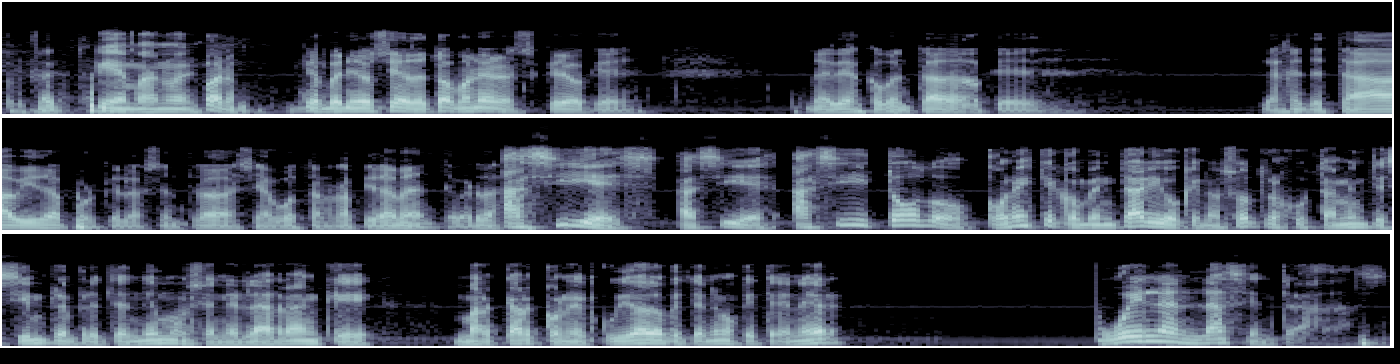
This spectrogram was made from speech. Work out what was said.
Perfecto. Bien, Manuel. Bueno, bienvenido sea. De todas maneras, creo que me habías comentado que la gente está ávida porque las entradas se agotan rápidamente, ¿verdad? Así es, así es. Así todo, con este comentario que nosotros justamente siempre pretendemos en el arranque marcar con el cuidado que tenemos que tener, vuelan las entradas.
